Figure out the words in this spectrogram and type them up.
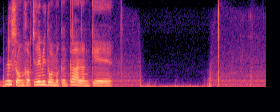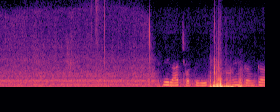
เลเวลสองครับ จะได้ไม่โดนมากังก้ารังแกได้ลัดช็อตไปดิอาให้มากังก้า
